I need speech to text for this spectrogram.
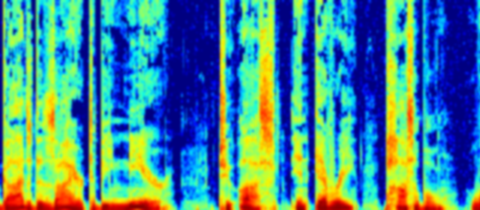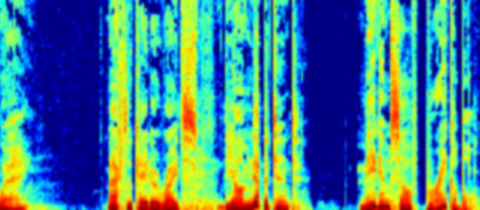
God's desire to be near to us in every possible way. Max Lucado writes The omnipotent made himself breakable.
